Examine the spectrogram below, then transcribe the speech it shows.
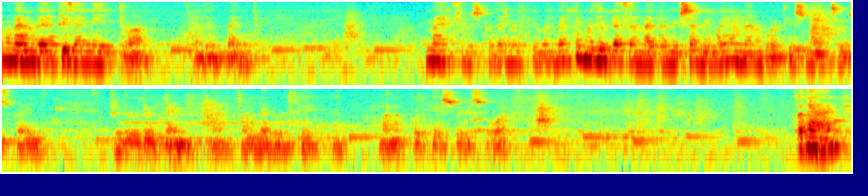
November 14-től vagyok bent. Márciusban derült ki, hogy beteg vagyok, decemberben még semmi bajom nem volt, és márciusban egy fülőrögben által derült ki, van akkor késő is volt. A rák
